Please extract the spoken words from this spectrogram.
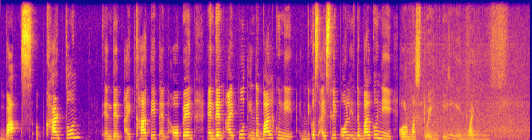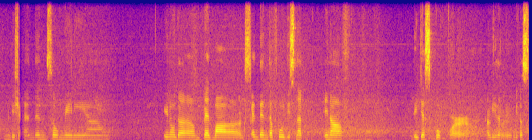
box of carton and then I cut it and open and then I put in the balcony because I sleep only in the balcony. Almost 20 in one accommodation and then so many uh, you know the bed bugs and then the food is not enough they just cook for a little because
